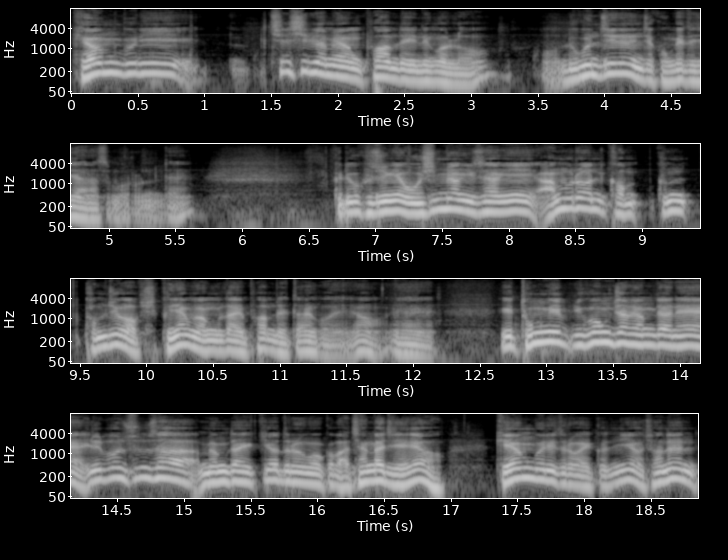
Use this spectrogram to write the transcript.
계엄군이 70여 명 포함되어 있는 걸로 어, 누군지는 이제 공개되지 않아서 모르는데 그리고 그 중에 50명 이상이 아무런 검, 금- 검증 없이 그냥 명단에 포함됐다는 거예요. 예. 이 독립 유공자 명단에 일본 순사 명단에 끼어드는 것과 마찬가지예요. 계엄군이 들어가 있거든요. 저는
